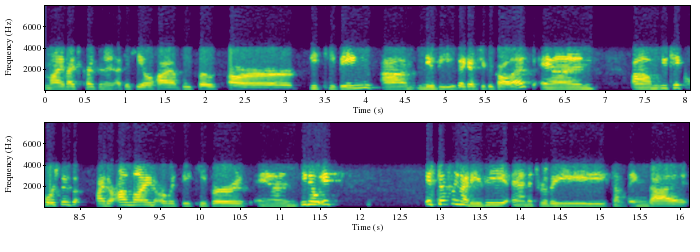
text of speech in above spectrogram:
my vice president at the Heal Hive, we both are beekeeping um, newbies, I guess you could call us. And um, you take courses either online or with beekeepers. And, you know, it's, it's definitely not easy. And it's really something that,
